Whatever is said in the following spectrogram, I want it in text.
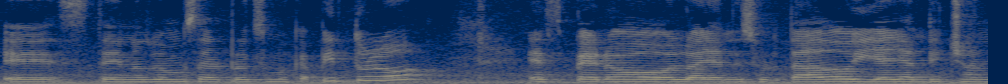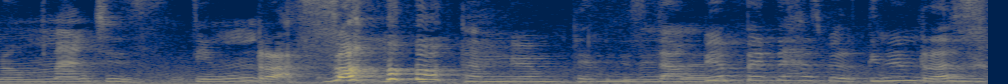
este, nos vemos en el próximo capítulo. Espero lo hayan disfrutado y hayan dicho, no manches, tienen razón. Están bien pendejas. Están bien pendejas, pero tienen razón.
